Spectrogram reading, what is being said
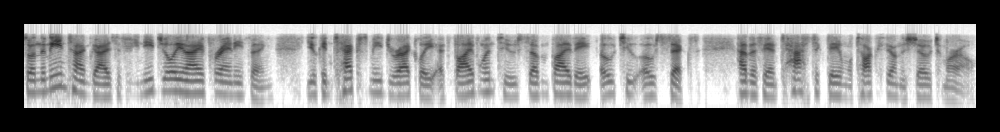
So, in the meantime, guys, if you need Julie and I for anything, you can text me directly at 512 758 0206. Have a fantastic day, and we'll talk to you on the show tomorrow.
